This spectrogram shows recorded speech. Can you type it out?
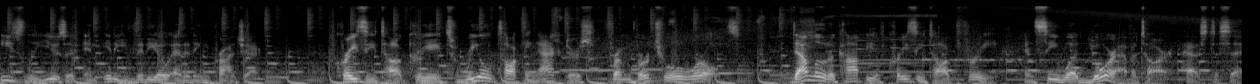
easily use it in any video editing project. Crazy Talk creates real talking actors from virtual worlds. Download a copy of Crazy Talk free and see what your avatar has to say.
